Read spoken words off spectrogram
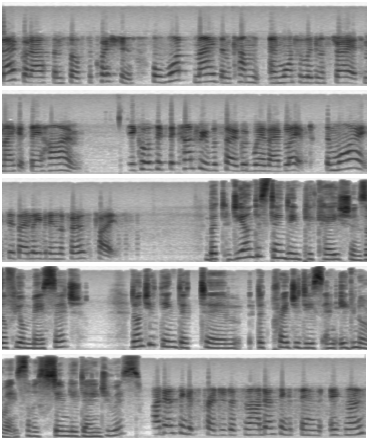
They've got to ask themselves the question well, what made them come and want to live in Australia to make it their home? Because if the country was so good where they've left, then why did they leave it in the first place? But do you understand the implications of your message? Don't you think that um, that prejudice and ignorance are extremely dangerous? I don't think it's prejudice, and I don't think it's in ignorance.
